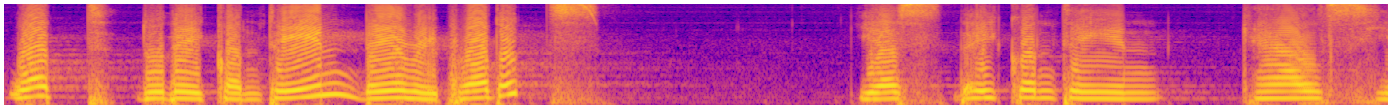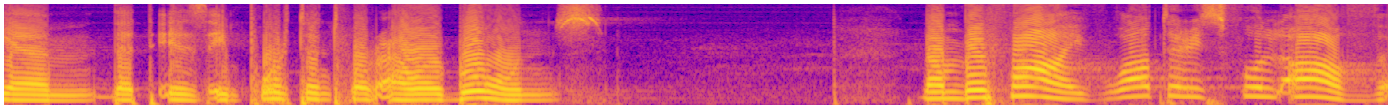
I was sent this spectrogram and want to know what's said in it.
What do they contain? Dairy products? Yes, they contain calcium that is important for our bones. Number five, water is full of,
